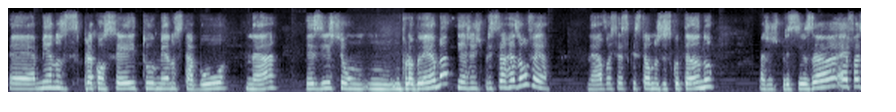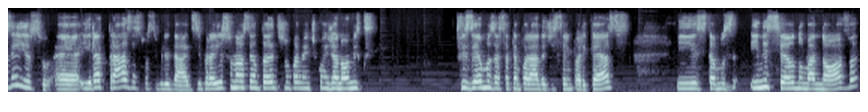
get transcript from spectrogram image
é, menos preconceito, menos tabu, né? Existe um, um, um, problema e a gente precisa resolver, né? Vocês que estão nos escutando, A gente precisa é fazer isso, é ir atrás das possibilidades. E para isso, nós tentantes, juntamente com o Genomics, fizemos essa temporada de 100 podcasts e estamos iniciando uma nova,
